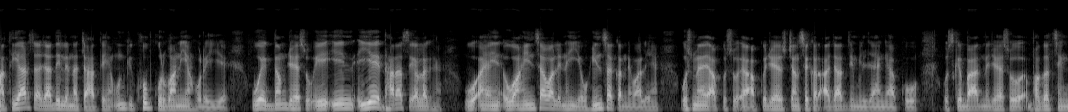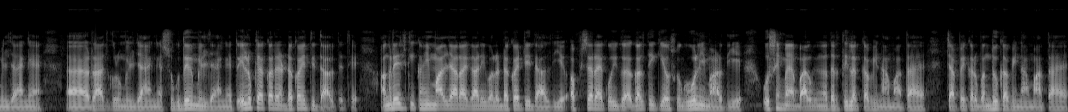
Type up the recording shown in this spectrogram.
हथियार से आज़ादी लेना चाहते हैं, उनकी खूब कुर्बानियाँ हो रही है। वो एकदम जो है सो ये ये धारा से अलग हैं। वो वो अहिंसा वाले नहीं है, वो हिंसा करने वाले हैं। उसमें आपको आपको जो है चंद्रशेखर आज़ाद जी मिल जाएँगे आपको। उसके बाद में जो है सो, भगत सिंह मिल जाएँगे राजगुरु मिल जाएँगे, सुखदेव मिल जाएँगे। तो ये लोग क्या कर रहे हैं? डकैती डालते थे। अंग्रेज़ की कहीं माल जा रहा है गाड़ी वाला, डकैती डाल दिए। अफसर है कोई गलती किया, उसको गोली मार दिए। उसी में बाल गंगाधर तिलक का भी नाम आता है, चापेकर बंधु का भी नाम आता है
